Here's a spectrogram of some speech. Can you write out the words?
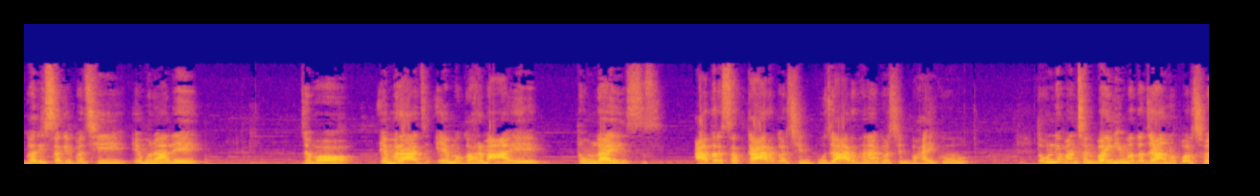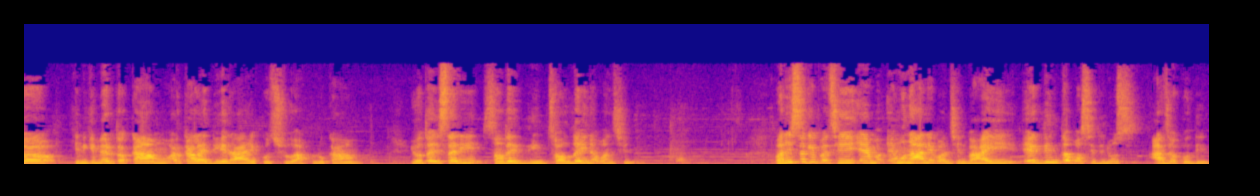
गरिसकेपछि यमुनाले जब यमराज यम घरमा आए त उनलाई आदर सत्कार गर्छिन् पूजा आराधना गर्छिन् भाइको। त उनले भन्छन् बहिनी म त जानुपर्छ किनकि मेरो त काम अर्कालाई दिएर आएको छु आफ्नो काम। यो त यसरी सधैँ दिन चल्दैन भन्छन्। भनिसकेपछि एम यमुनाले भन्छन् भाइ एक दिन त बसिदिनुहोस् आजको दिन।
